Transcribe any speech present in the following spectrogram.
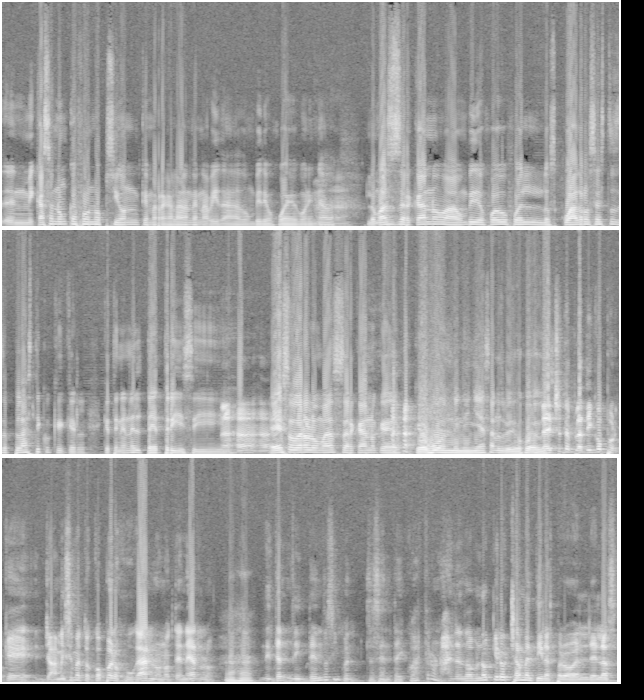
En mi casa nunca fue una opción que me regalaran de Navidad un videojuego ni Ajá. nada. Lo más cercano a un videojuego fue el- los cuadros estos de plástico que, que, que tenían el Tetris y Ajá, ajá. eso era lo más cercano que, que hubo en mi niñez a los videojuegos. De hecho, te platico porque ya a mí sí me tocó, pero jugarlo, no tenerlo. Ajá. Ninten- Nintendo 50 64, no, no, no quiero echar mentiras, pero el de los,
